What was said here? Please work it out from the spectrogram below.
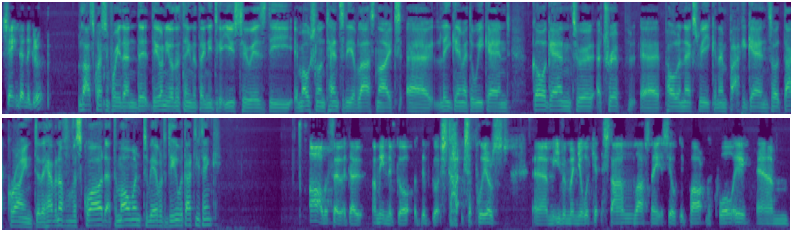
second in the group. Last question for you then. The, the only other thing that they need to get used to is the emotional intensity of last night, uh, league game at the weekend, go again to a, a trip, uh, Poland next week, and then back again. So that grind, do they have enough of a squad at the moment to be able to deal with that, do you think? Oh, without a doubt. I mean, they've got they've got stacks of players. Um, even when you look at the stand last night at Celtic Park, the quality. Um,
